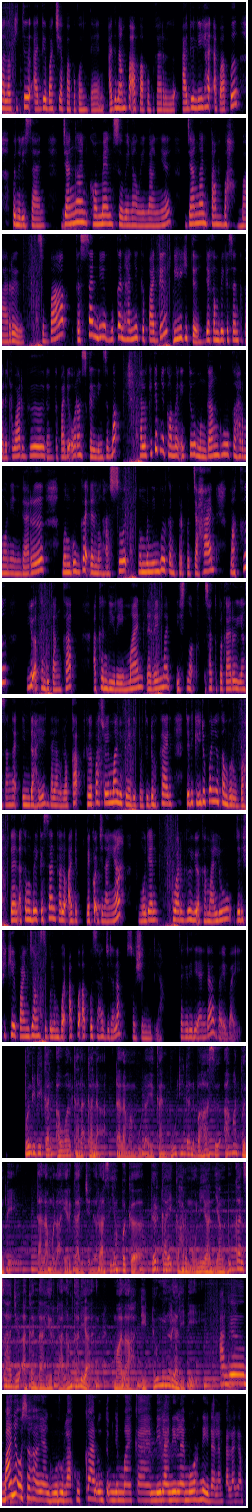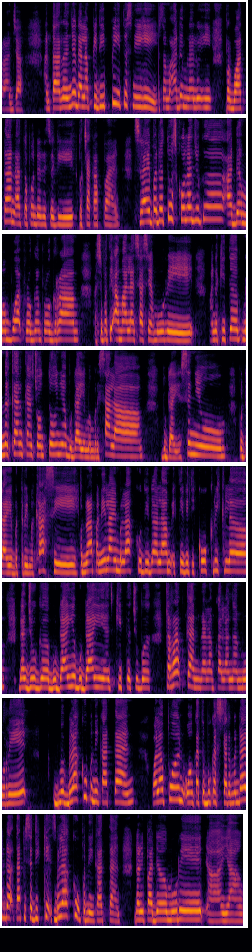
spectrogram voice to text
kalau kita ada baca apa-apa konten, ada nampak apa-apa perkara, ada lihat apa-apa penulisan, jangan komen sewenang-wenangnya, jangan tambah bara. Sebab kesan dia bukan hanya kepada diri kita, dia akan beri kesan kepada keluarga dan kepada orang sekeliling. Sebab kalau kita punya komen itu mengganggu keharmonian negara, menggugat dan menghasut, menimbulkan perpecahan, maka you akan ditangkap, akan direman dan reman is not satu perkara yang sangat indah ya dalam lokap. Selepas reman you kena dipertuduhkan. Jadi kehidupan you akan berubah dan akan memberi kesan kalau ada rekod jenayah kemudian keluarga you akan malu. Jadi fikir panjang sebelum buat apa-apa sahaja dalam social media. Jaga diri anda baik-baik. Pendidikan awal kanak-kanak dalam membudayakan budi dan bahasa amat penting dalam melahirkan generasi yang peka terkait keharmonian yang bukan sahaja akan lahir dalam talian malah di dunia realiti. Ada banyak usaha yang guru lakukan untuk menyemaikan nilai-nilai murni dalam kalangan pelajar. Antaranya dalam PDP itu sendiri, sama ada melalui perbuatan ataupun dari segi percakapan. Selain pada itu, sekolah juga ada membuat program-program seperti amalan sasiah murid, mana kita menekankan contohnya budaya memberi salam, budaya senyum, budaya berterima kasih, penerapan nilai yang berlaku di dalam aktiviti co-curriculum dan juga budaya-budaya yang kita cuba terapkan dalam kalangan murid. Berlaku peningkatan walaupun orang kata bukan secara mendadak tapi sedikit berlaku peningkatan daripada murid uh, yang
